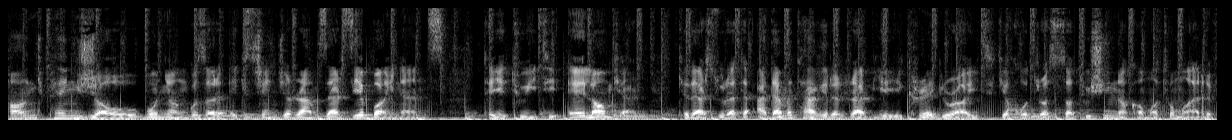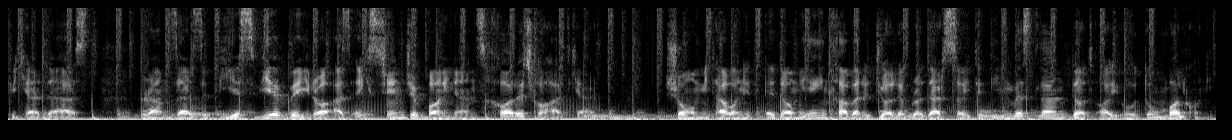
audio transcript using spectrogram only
چانگ پنگ ژائو بنیانگذار exchange رمزارزی بایننس طی توییتی اعلام کرد که در صورت عدم تغییر رویه کریگ رایت که خود را ساتوشی ناکاماتو معرفی کرده است رمزرز BSV وی را از exchange بایننس خارج خواهد کرد. شما می توانید ادامه این خبر جالب را در سایت investland.io دنبال کنید.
